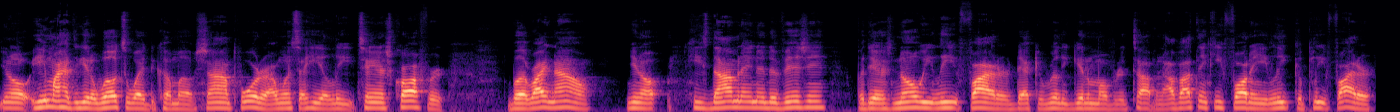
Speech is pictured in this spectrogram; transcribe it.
You know, he might have to get a welterweight to come up. Shawn Porter, I wouldn't say he elite. Terrence Crawford. But right now, you know, he's dominating the division, but there's no elite fighter that can really get him over the top. And if I think he fought an elite, complete fighter,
